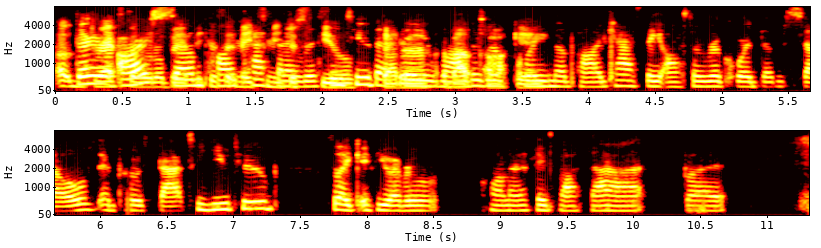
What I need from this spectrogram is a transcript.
uh, There dressed a are little bit some because it makes podcasts me that I just listen feel to that better they, while about they're talking. recording the podcast, they also record themselves and post that to YouTube. So, like, if you ever want to think about that, but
